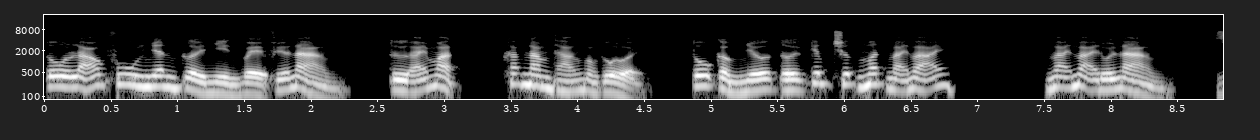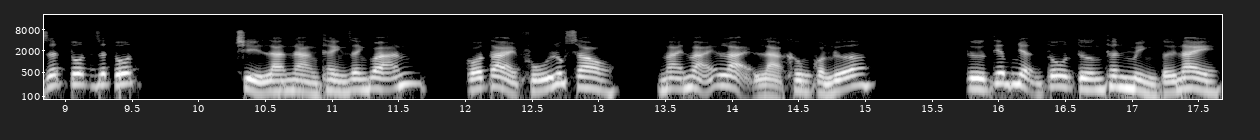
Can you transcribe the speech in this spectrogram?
Tô lão phu nhân cười nhìn về phía nàng, từ ái mặt, khắp năm tháng vòng tuổi, tô cầm nhớ tới kiếp trước mất mãi mãi. Mãi mãi đối nàng, rất tốt rất tốt. Chỉ là nàng thành danh vãn, có tài phú lúc sau, mãi mãi lại là không còn nữa. Từ tiếp nhận tô tướng thân mình tới nay,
